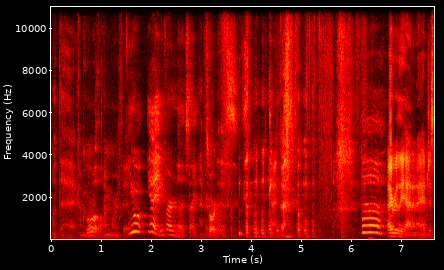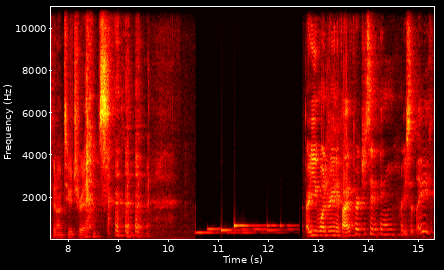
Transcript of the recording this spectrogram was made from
what the heck? I'm Cool. Worth, I'm worth it. You yeah, you've earned this. I I've sort earned of. this. Kind of. I really hadn't. I had just been on two trips. Are you wondering if I've purchased anything recently?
